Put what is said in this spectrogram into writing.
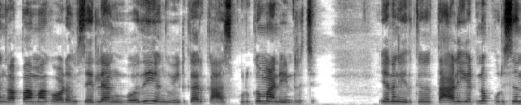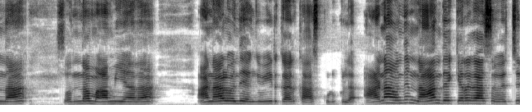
எங்கள் அப்பா அம்மாவுக்கு உடம்பு சரியில்லாங்கும் போது எங்கள் வீட்டுக்கார் காசு கொடுக்க மாட்டேன்ருச்சு எனக்கு இதுக்கு தாலி கட்டின புருஷன்தான். சொந்த மாமியாக தான் ஆனாலும் வந்து எங்கள் வீட்டுக்கார் காசு கொடுக்கல. ஆனால் வந்து நான் தைக்கிற காசை வச்சு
